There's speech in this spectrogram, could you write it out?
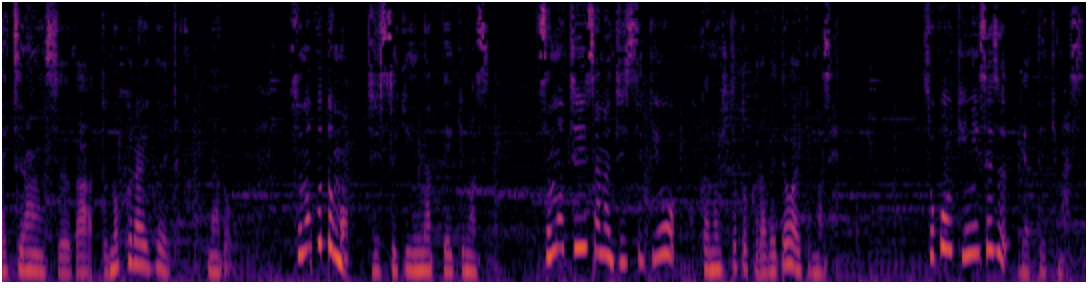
閲覧数がどのくらい増えたかなどそのことも実績になっていきます。その小さな実績を他の人と比べてはいけません。そこを気にせずやっていきます。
